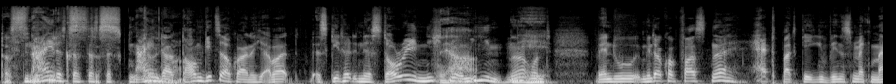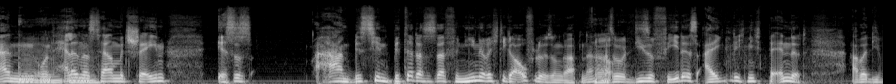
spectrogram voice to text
Das Nein, das, das, das, nein da, darum geht es ja auch gar nicht. Aber es geht halt in der Story nicht Ja, nur um ihn. Ne? nee. Und wenn du im Hinterkopf hast, ne, Headbutt gegen Vince McMahon Mhm, und Hell in a Cell mit Shane, ist es ah, ein bisschen bitter, dass es dafür nie eine richtige Auflösung gab. Ne? Ja. Also diese Fehde ist eigentlich nicht beendet. Aber die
